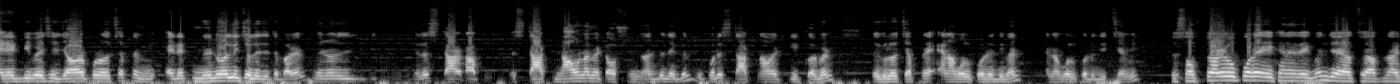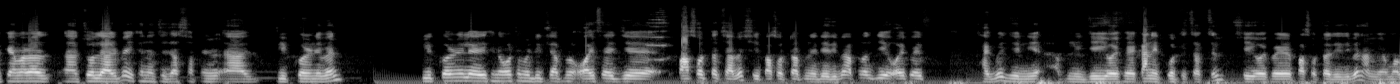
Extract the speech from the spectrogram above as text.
এডেড ডিভাইসে যাওয়ার পর হচ্ছে আপনি এডেড ম্যানুয়ালি চলে যেতে পারেন। Manually start up start now নামে একটা অপশন আসবে, দেখবেন। উপরে স্টার্ট নাও ক্লিক করবেন। এগুলো হচ্ছে আপনি এনাবল করে দিবেন। এনাবল করে দিচ্ছি আমি। তো সফটওয়্যারের উপরে এখানে দেখবেন যে হচ্ছে আপনার ক্যামেরা চলে আসবে। এখানে হচ্ছে জাস্ট আপনি ক্লিক করে নেবেন। ক্লিক করে নিলে এখানে অটোমেটিকলি আপনার ওয়াইফাই যে পাসওয়ার্ডটা চাবে, সেই পাসওয়ার্ডটা আপনি দিয়ে দিবেন। আপনার যে ওয়াইফাই থাকবে, যে নিয়ে আপনি যেই ওয়াইফাই কানেক্ট করতে চাচ্ছেন, সেই ওয়াইফাই এর পাসওয়ার্ডটা দিয়ে দিবেন। আমি আমার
